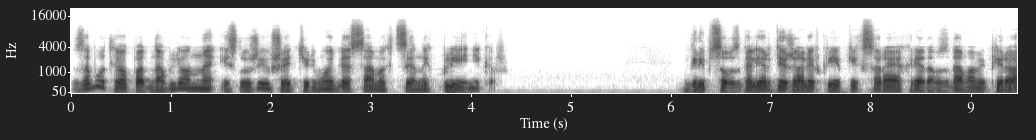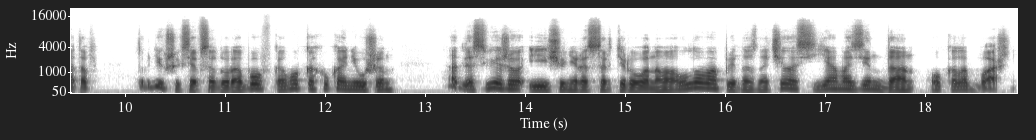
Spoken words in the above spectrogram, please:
заботливо подновленная и служившая тюрьмой для самых ценных пленников. Грибцов с галер держали в крепких сараях рядом с домами пиратов, трудившихся в саду рабов в коморках у конюшен, а для свежего и еще не рассортированного улова предназначалась яма Зиндан около башни.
